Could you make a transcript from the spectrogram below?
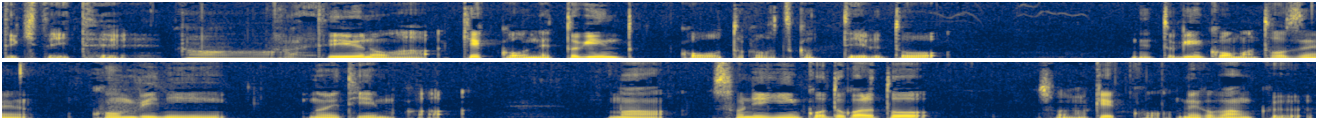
てきていて、っていうのは結構ネット銀行とかを使っていると、ネット銀行はまあ当然コンビニの ATM か、まあソニー銀行とかだと、その結構メガバンク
